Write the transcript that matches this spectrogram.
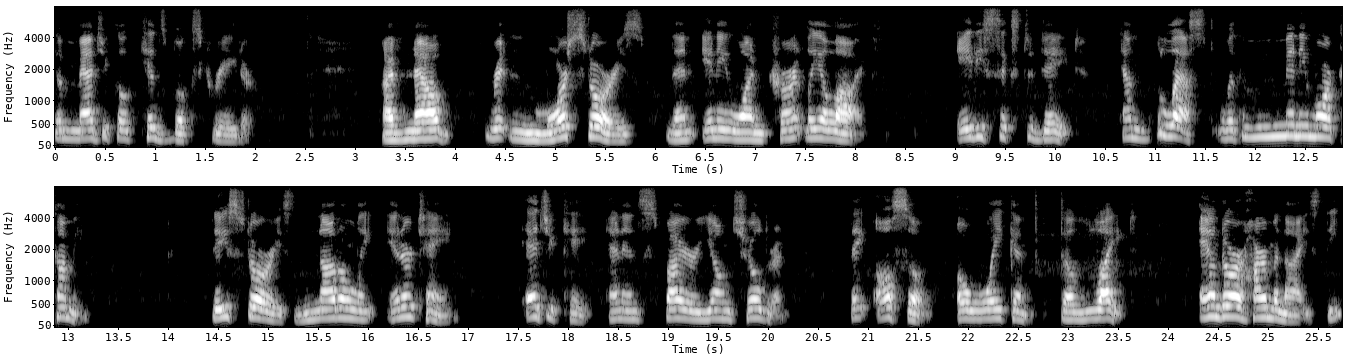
the Magical Kids Books creator. I've now written more stories than anyone currently alive, 86 to date, and blessed with many more coming. These stories not only entertain, educate, and inspire young children, they also awaken, delight, and or harmonize the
